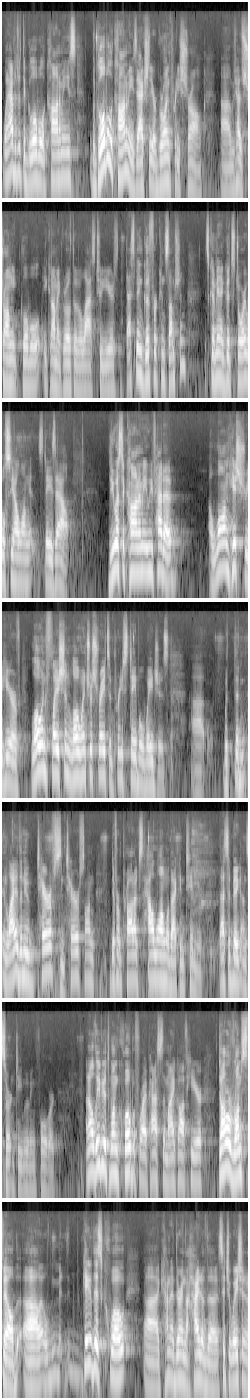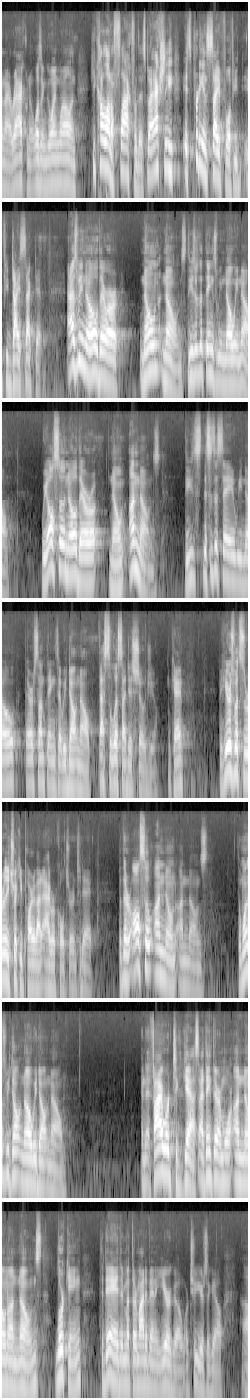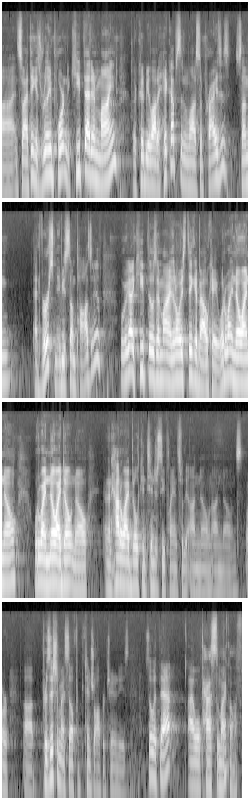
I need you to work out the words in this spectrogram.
What happens with the global economies? The global economies actually are growing pretty strong. Uh, we've had strong global economic growth over the last two years. That's been good for consumption. It's going to be a good story. We'll see how long it stays out. The U.S. economy, we've had a a long history here of low inflation, low interest rates, and pretty stable wages. Uh, with the, in light of the new tariffs and tariffs on different products, how long will that continue? That's a big uncertainty moving forward. And I'll leave you with one quote before I pass the mic off here. Donald Rumsfeld uh, gave this quote uh, kind of during the height of the situation in Iraq when it wasn't going well, and he caught a lot of flack for this, but actually it's pretty insightful if you, if you dissect it. As we know, there are known knowns. These are the things we know we know. We also know there are known unknowns. These, this is to say, we know there are some things that we don't know. That's the list I just showed you, okay? But here's what's the really tricky part about agriculture today. But there are also unknown unknowns. The ones we don't know, we don't know. And if I were to guess, I think there are more unknown unknowns lurking today than what there might have been a year ago or two years ago. Uh, and so I think it's really important to keep that in mind. There could be a lot of hiccups and a lot of surprises, some adverse, maybe some positive. But we got to keep those in mind and always think about okay, what do I know I know? What do I know I don't know? And then how do I build contingency plans for the unknown unknowns or uh, position myself for potential opportunities? So, with that, I will pass the mic off.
